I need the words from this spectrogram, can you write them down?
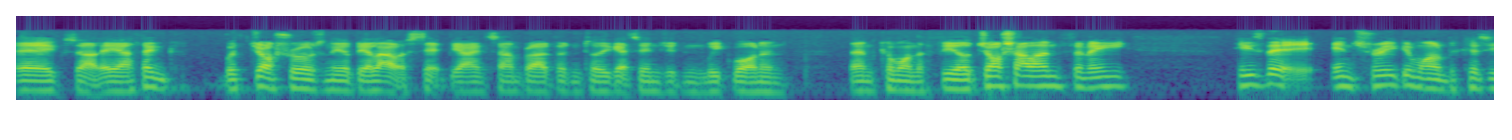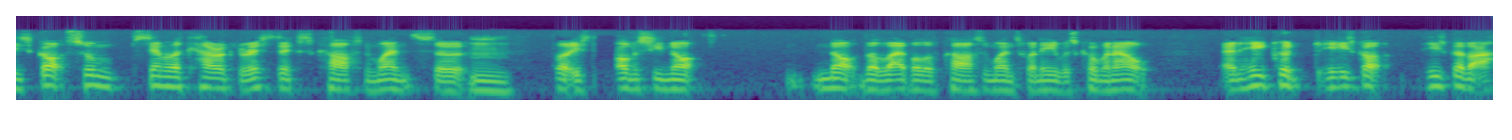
Exactly. I think with Josh Rosen, he'll be allowed to sit behind Sam Bradford until he gets injured in week one and then come on the field. Josh Allen, for me, he's the intriguing one because he's got some similar characteristics to Carson Wentz. So, mm. but he's obviously not not the level of Carson Wentz when he was coming out. And he could, he's got, he's got that,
